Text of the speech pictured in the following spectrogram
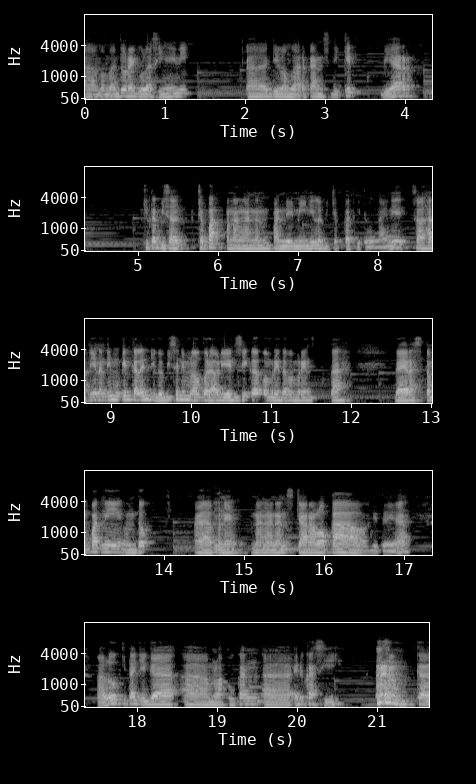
uh, membantu regulasinya ini uh, dilonggarkan sedikit biar kita bisa cepat penanganan pandemi ini lebih cepat gitu. Nah ini salah satunya nanti mungkin kalian juga bisa nih melakukan audiensi ke pemerintah-pemerintah daerah setempat nih untuk uh, penanganan secara lokal gitu ya. Lalu kita juga uh, melakukan uh, edukasi ke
